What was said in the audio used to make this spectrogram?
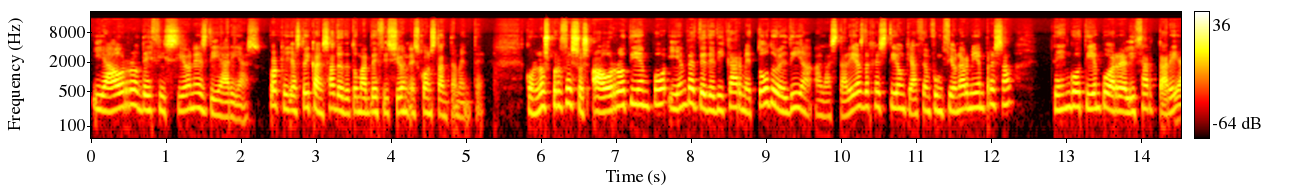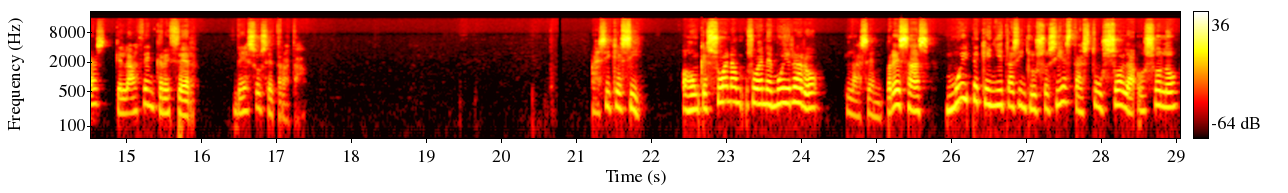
y ahorro decisiones diarias, porque ya estoy cansada de tomar decisiones constantemente. Con los procesos ahorro tiempo y en vez de dedicarme todo el día a las tareas de gestión que hacen funcionar mi empresa, tengo tiempo a realizar tareas que la hacen crecer. De eso se trata. Así que sí, aunque suene muy raro, las empresas muy pequeñitas, incluso si estás tú sola o solo,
